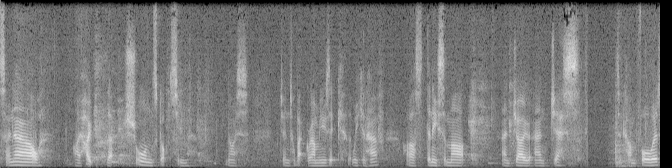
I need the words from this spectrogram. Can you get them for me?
So now I hope that Sean's got some nice, gentle background music that we can have. I ask Denise and Mark and Joe and Jess to come forward.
